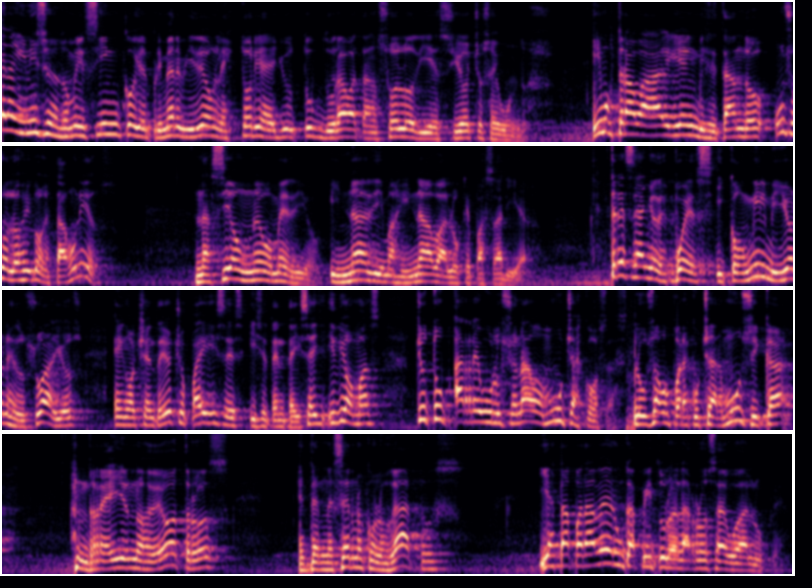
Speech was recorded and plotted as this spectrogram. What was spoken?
Eran inicios del 2005 y el primer video en la historia de YouTube duraba tan solo 18 segundos. Y mostraba a alguien visitando un zoológico en Estados Unidos. Nacía un nuevo medio y nadie imaginaba lo que pasaría. 13 años después y con mil millones de usuarios en 88 países y 76 idiomas, YouTube ha revolucionado muchas cosas. Lo usamos para escuchar música, reírnos de otros, enternecernos con los gatos y hasta para ver un capítulo de La Rosa de Guadalupe.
